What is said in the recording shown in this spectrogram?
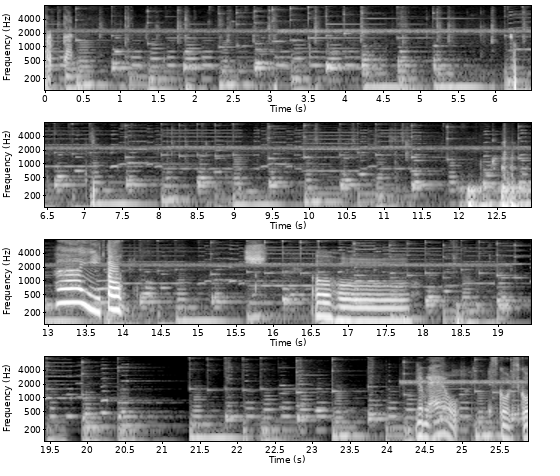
จบกัน เฮ้ย ตก โอ้โหเริ่มแล้ว let's go let's go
